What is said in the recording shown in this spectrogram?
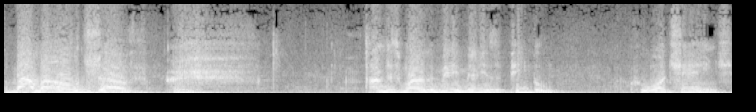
About my own self, I'm just one of the many millions of people who want change.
